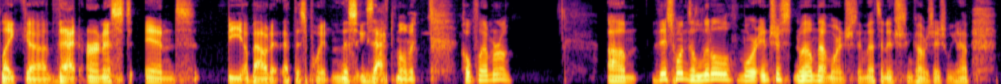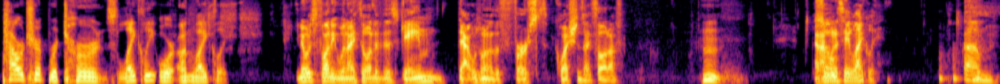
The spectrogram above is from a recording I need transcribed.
like uh, that earnest and be about it at this point in this exact moment. Hopefully, I'm wrong. Um, this one's a little more interesting. Well, not more interesting. That's an interesting conversation we can have. Power Trip returns, likely or unlikely. You know, what's funny when I thought of this game. That was one of the first questions I thought of, Hmm. And I'm going to say likely. Um,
